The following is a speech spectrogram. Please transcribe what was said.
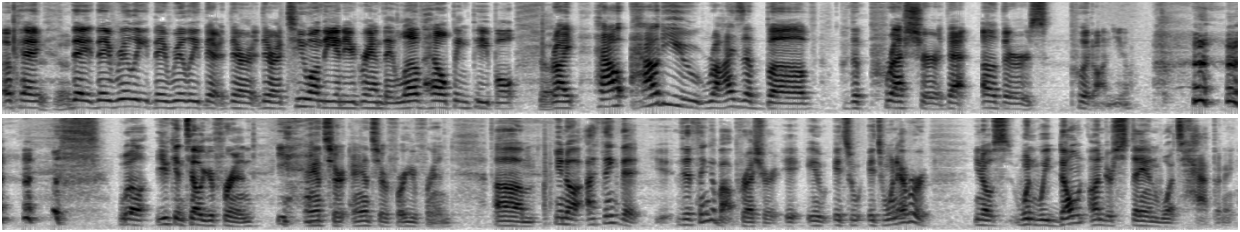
okay they they really they really they're they're they're a two on the enneagram they love helping people right how how do you rise above the pressure that others put on you Well, you can tell your friend. Answer answer for your friend. Um, you know, I think that the thing about pressure, it, it, it's it's whenever, you know, when we don't understand what's happening.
